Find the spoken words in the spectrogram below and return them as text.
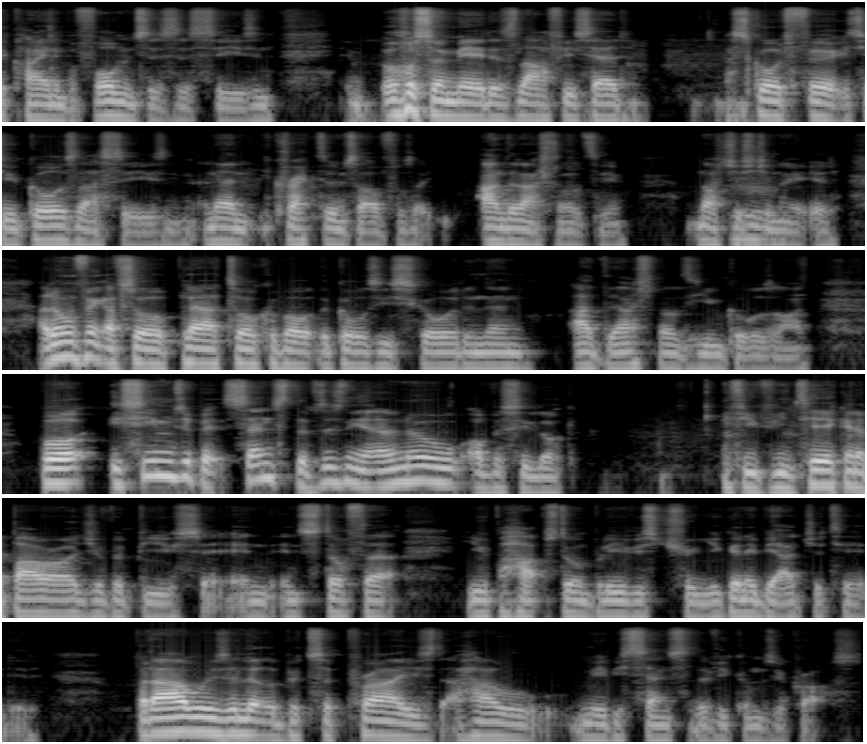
declining performances this season. It also made us laugh. He said, I scored 32 goals last season. And then he corrected himself, was like, and the national team, not just mm. United. I don't think I've saw a player talk about the goals he scored and then add the national team goals on. But he seems a bit sensitive, doesn't he? And I know, obviously, look, if you've been taking a barrage of abuse in, in stuff that you perhaps don't believe is true, you're going to be agitated. But I was a little bit surprised at how maybe sensitive he comes across.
